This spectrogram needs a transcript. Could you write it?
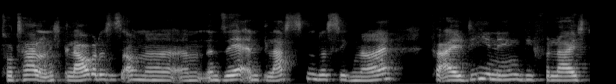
Total. Und ich glaube, das ist auch eine, ähm, ein sehr entlastendes Signal für all diejenigen, die vielleicht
